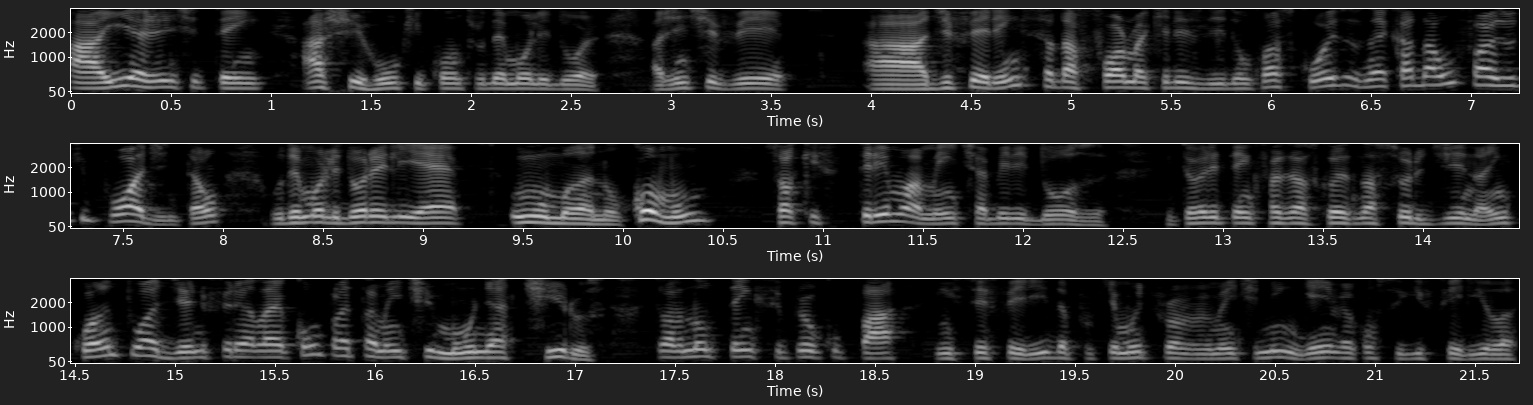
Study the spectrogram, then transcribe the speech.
aí a gente tem a She-Hulk contra o Demolidor. A gente vê a diferença da forma que eles lidam com as coisas, né? Cada um faz o que pode. Então, o Demolidor ele é um humano comum, só que extremamente habilidoso. Então ele tem que fazer as coisas na surdina, enquanto a Jennifer ela é completamente imune a tiros. Então ela não tem que se preocupar em ser ferida, porque muito provavelmente ninguém vai conseguir feri-la.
